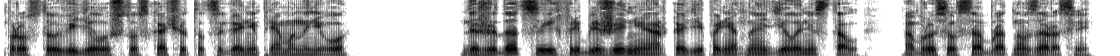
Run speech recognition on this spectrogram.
просто увидел, что скачут от цыгане прямо на него. Дожидаться их приближения Аркадий, понятное дело, не стал, а бросился обратно в заросли.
